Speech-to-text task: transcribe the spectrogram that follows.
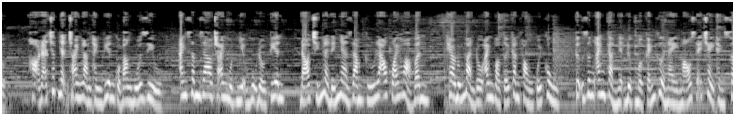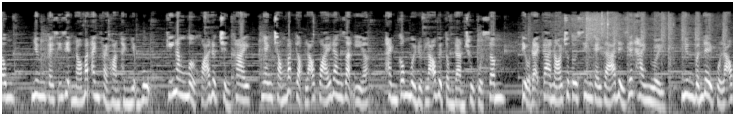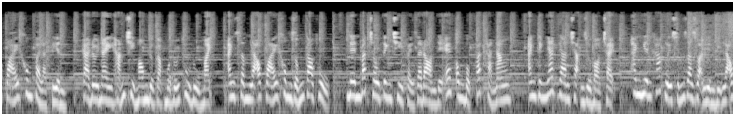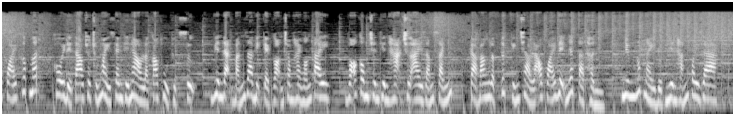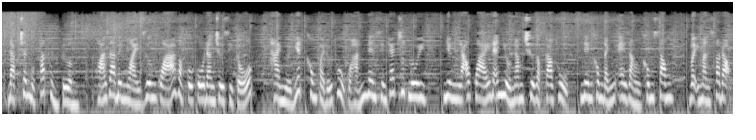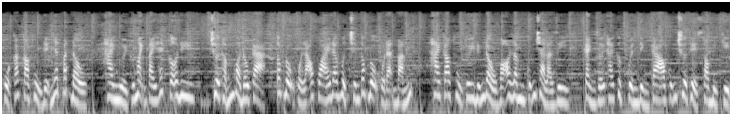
Họ đã chấp nhận cho anh làm thành viên của bang búa rìu. Anh xâm giao cho anh một nhiệm vụ đầu tiên, đó chính là đến nhà giam cứu lão quái hỏa vân. Theo đúng bản đồ anh vào tới căn phòng cuối cùng, tự dưng anh cảm nhận được mở cánh cửa này máu sẽ chảy thành sông. Nhưng cái sĩ diện nó bắt anh phải hoàn thành nhiệm vụ, kỹ năng mở khóa được triển khai, nhanh chóng bắt gặp lão quái đang dặn ỉa, thành công mời được lão về tổng đàn chủ của Sâm. Tiểu đại ca nói cho tôi xin cái giá để giết hai người, nhưng vấn đề của lão quái không phải là tiền, cả đời này hắn chỉ mong được gặp một đối thủ đủ mạnh, anh Sâm lão quái không giống cao thủ, nên bắt Châu Tinh chỉ phải ra đòn để ép ông bộc phát khả năng. Anh Tinh nhát gan chạm rồi bỏ chạy, thanh niên khác lấy súng ra dọa liền bị lão quái cướp mất. Thôi để tao cho chúng mày xem thế nào là cao thủ thực sự. Viên đạn bắn ra bị kẹp gọn trong hai ngón tay, võ công trên thiên hạ chưa ai dám sánh. Cả bang lập tức kính chào lão quái đệ nhất tà thần. Nhưng lúc này đột nhiên hắn quay ra, đạp chân một phát thủng tường. Hóa ra bên ngoài Dương Quá và cô cô đang chơi xì tố. Hai người biết không phải đối thủ của hắn nên xin phép rút lui. Nhưng lão quái đã nhiều năm chưa gặp cao thủ, nên không đánh e rằng không xong. Vậy màn so đọ của các cao thủ đệ nhất bắt đầu. Hai người cứ mạnh tay hết cỡ đi, chưa thấm vào đâu cả, tốc độ của lão quái đã vượt trên tốc độ của đạn bắn. Hai cao thủ tuy đứng đầu võ lâm cũng chả là gì, cảnh giới thái cực quyền đỉnh cao cũng chưa thể so bì kịp.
